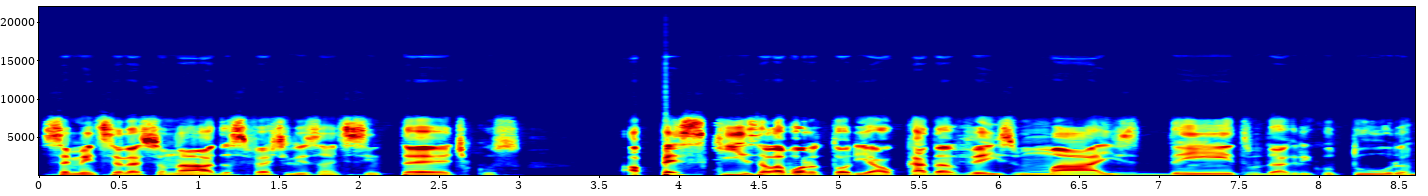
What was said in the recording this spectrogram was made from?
Sementes selecionadas, fertilizantes sintéticos, a pesquisa laboratorial cada vez mais dentro da agricultura.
